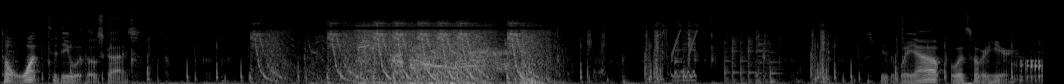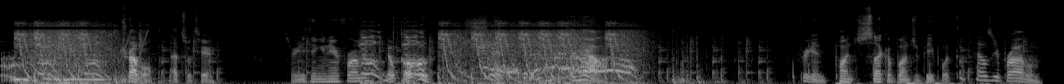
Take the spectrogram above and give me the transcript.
Don't want to deal with those guys. Out. What's over here? Trouble. That's what's here. Is there anything in here for me? Nope. Oh, oh shit. What the hell? Freaking punch, suck a bunch of people. What the hell's your problem?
